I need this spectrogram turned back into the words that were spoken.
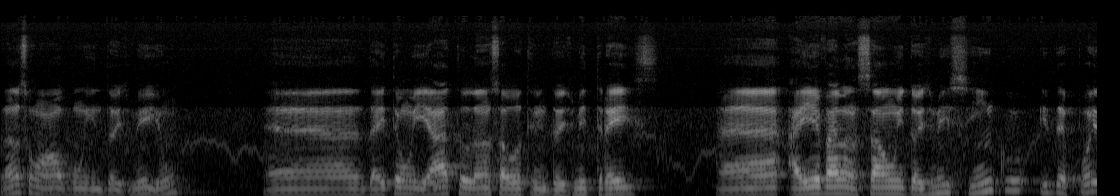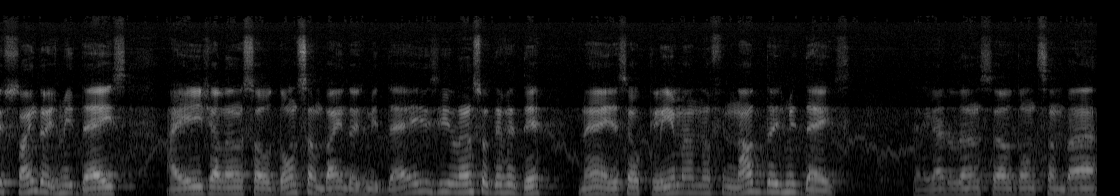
lançam um álbum em 2001, é, daí tem um hiato, lança outro em 2003. É, aí vai lançar um em 2005 e depois só em 2010. Aí já lança o Dom Samba em 2010 e lança o DVD, né? Esse é o clima no final de 2010. Tá ligado? Lança o Dom Samba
